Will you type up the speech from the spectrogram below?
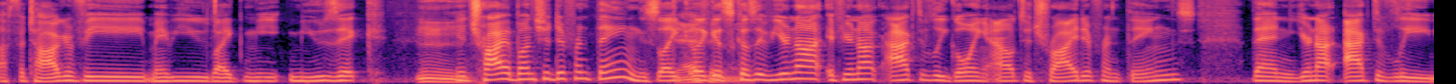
uh, photography. Maybe you like mu- music. Mm. And try a bunch of different things. Like like it's because if you're not if you're not actively going out to try different things, then you're not actively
